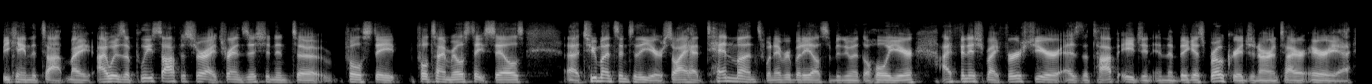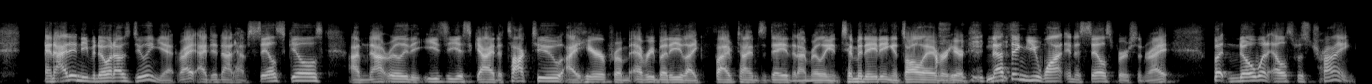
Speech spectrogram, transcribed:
became the top. My I was a police officer. I transitioned into full state full time real estate sales uh, two months into the year. So I had ten months when everybody else had been doing it the whole year. I finished my first year as the top agent in the biggest brokerage in our entire area. And I didn't even know what I was doing yet, right? I did not have sales skills. I'm not really the easiest guy to talk to. I hear from everybody like five times a day that I'm really intimidating. It's all I ever hear. Nothing you want in a salesperson, right? but no one else was trying.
